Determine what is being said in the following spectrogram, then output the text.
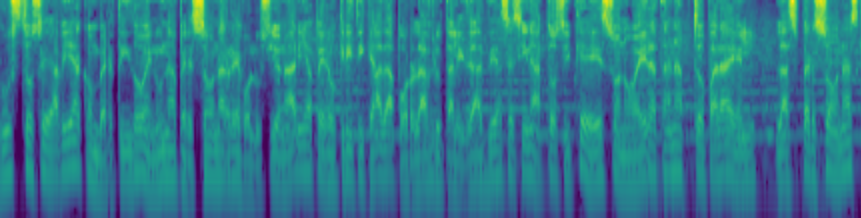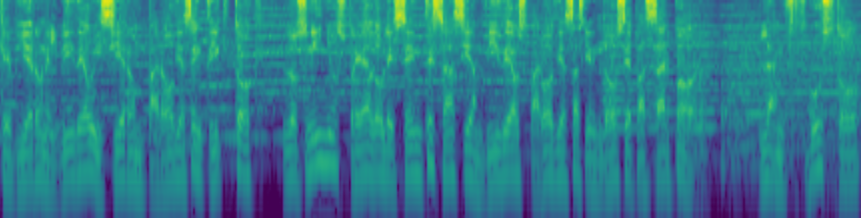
Gusto se había convertido en una persona revolucionaria pero criticada por la brutalidad de asesinatos y que eso no era tan apto para él, las personas que vieron el video hicieron parodias en TikTok, los niños preadolescentes hacían videos parodias haciéndose pasar por Gusto,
